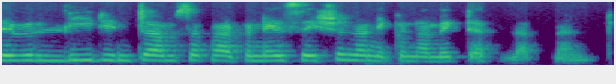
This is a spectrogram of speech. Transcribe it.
they will lead in terms of urbanization and economic development.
